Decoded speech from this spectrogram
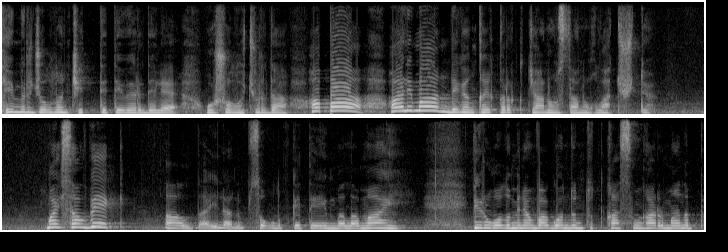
темир жолдон четтете берди эле ошол учурда апа алиман! деген кыйкырык жаныбыздан угула түштү майсалбек алда айланып соголуп кетейин балам ай! Бир колу менен вагондун туткасын карманып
